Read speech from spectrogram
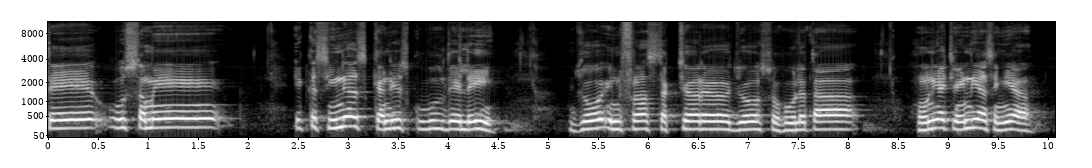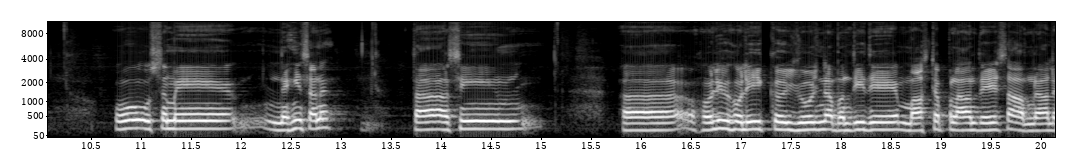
ਤੇ ਉਸ ਸਮੇਂ ਇੱਕ ਸੀਨੀਅਰ ਸੈਕੰਡਰੀ ਸਕੂਲ ਦੇ ਲਈ ਜੋ ਇਨਫਰਾਸਟ੍ਰਕਚਰ ਜੋ ਸਹੂਲਤਾਂ ਹੋਣੀਆਂ ਚਾਹੀਦੀਆਂ ਸੀਗੀਆਂ, ਉਹ ਉਸ ਸਮੇਂ ਨਹੀਂ ਸਨ। ਤਾਂ ਅਸੀਂ ਹੌਲੀ ਹੌਲੀ ਇੱਕ ਯੋਜਨਾਬੰਦੀ ਦੇ ਮਾਸਟਰ ਪਲਾਨ ਦੇ ਹਿਸਾਬ ਨਾਲ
